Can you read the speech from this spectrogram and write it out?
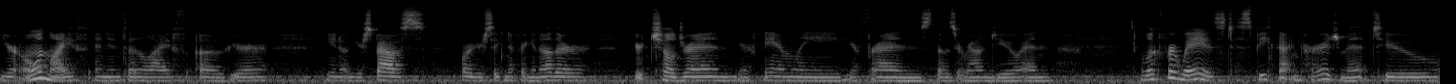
your own life and into the life of your, you know, your spouse, or your significant other, your children, your family, your friends, those around you, and look for ways to speak that encouragement to,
